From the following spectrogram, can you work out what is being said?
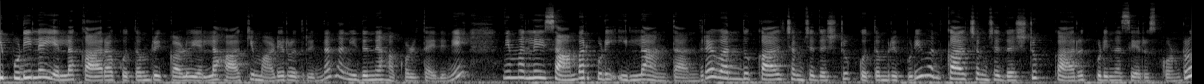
ಈ ಪುಡಿಲೇ ಎಲ್ಲ ಖಾರ, ಕೊತ್ತಂಬರಿ ಕಾಳು ಎಲ್ಲ ಹಾಕಿ ಮಾಡಿರೋದ್ರಿಂದ ನಾನು ಇದನ್ನೇ ಹಾಕ್ಕೊಳ್ತಾ ಇದ್ದೀನಿ. ನಿಮ್ಮಲ್ಲಿ ಸಾಂಬಾರು ಪುಡಿ ಇಲ್ಲ ಅಂತ ಅಂದರೆ ಒಂದು ಕಾಲು ಚಮಚದಷ್ಟು ಕೊತ್ತಂಬರಿ ಪುಡಿ, ಒಂದು ಕಾಲು ಚಮಚದಷ್ಟು ಖಾರದ ಪುಡಿನ ಸೇರಿಸ್ಕೊಂಡ್ರು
